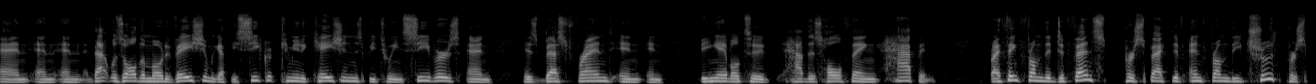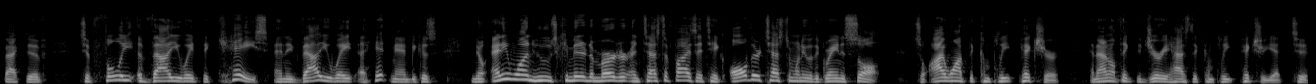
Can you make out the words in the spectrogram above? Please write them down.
and and and that was all the motivation. We got these secret communications between Sievers and his best friend in in being able to have this whole thing happen. But I think from the defense perspective and from the truth perspective, to fully evaluate the case and evaluate a hitman, because you know anyone who's committed a murder and testifies, I take all their testimony with a grain of salt. So I want the complete picture, and I don't think the jury has the complete picture yet to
